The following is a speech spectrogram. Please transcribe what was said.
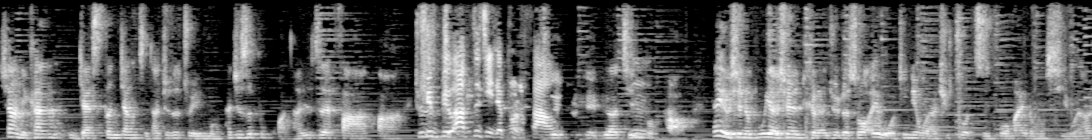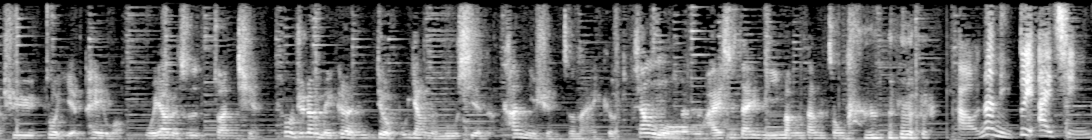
像你看，你 Gaston 这样子，他就是追梦，他就是不管，他就是在发发，就是 build up 自己的 profile，对对，build up 自己的 profile。那有些人不一样，有些人可能觉得说，哎，我今天我要去做直播卖东西，我要去做演配，我我要的是赚钱。那我觉得每个人都有不一样的路线的，看你选择哪一个。像我，我还是在迷茫当中。好，那你对爱情？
